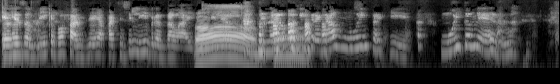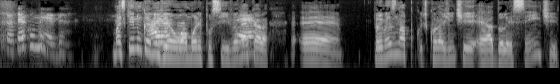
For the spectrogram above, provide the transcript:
Eu resolvi que eu vou fazer a parte de Libras da live, Ah? Senão eu vou me ah. entregar muito aqui. Muito mesmo. Tô até com medo. Mas quem nunca Ah, eu viveu um tô- amor impossível, né, É. cara? É, pelo menos na- quando a gente é adolescente,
